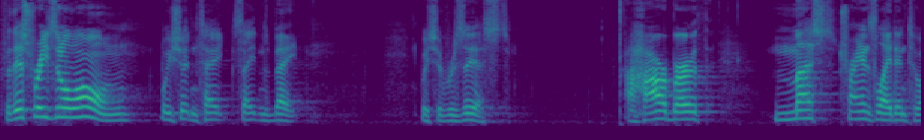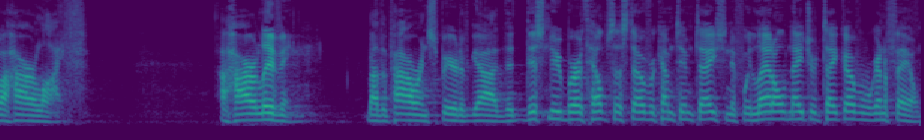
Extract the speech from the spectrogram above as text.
For this reason alone, we shouldn't take Satan's bait. We should resist. A higher birth must translate into a higher life, a higher living by the power and spirit of God. That this new birth helps us to overcome temptation. If we let old nature take over, we're going to fail.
